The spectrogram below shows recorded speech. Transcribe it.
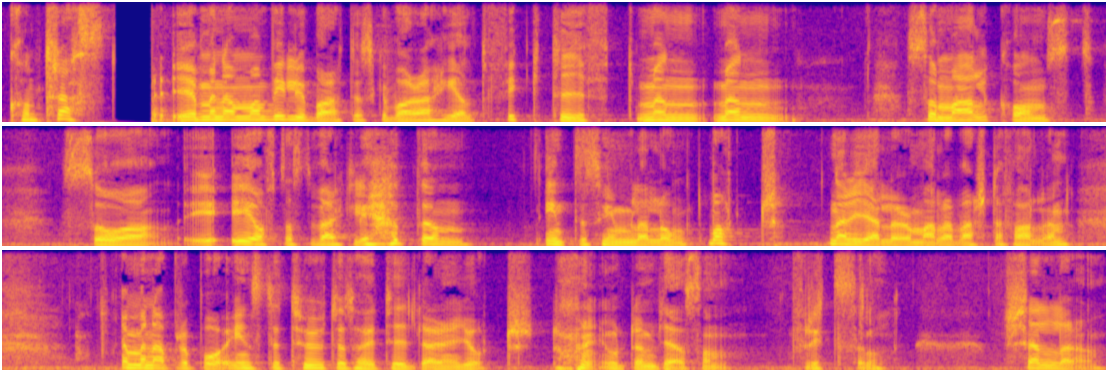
kontrast. Jag menar, man vill ju bara att det ska vara helt fiktivt, men, men som all konst så är oftast verkligheten inte så himla långt bort när det gäller de allra värsta fallen. Jag menar, apropå, institutet har ju tidigare gjort, de har gjort en pjäs om Fritzl-källaren.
